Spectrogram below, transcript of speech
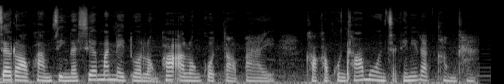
จะรอความจริงและเชื่อมั่นในตัวหลวงพ่ออลงกฎต่อไป ขอขอบคุณข้อมูลจากที่นี่ดัคอมค่ะ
